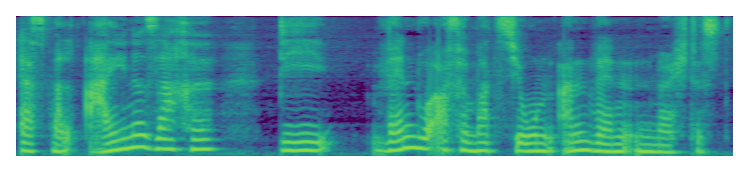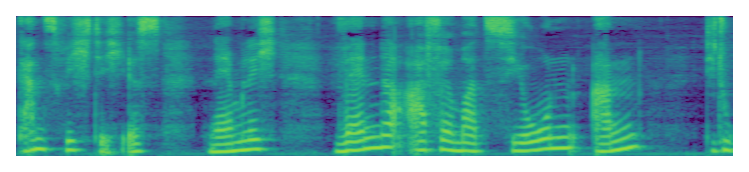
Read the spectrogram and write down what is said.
erstmal eine Sache, die wenn du Affirmationen anwenden möchtest, ganz wichtig ist, nämlich wende Affirmationen an, die du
